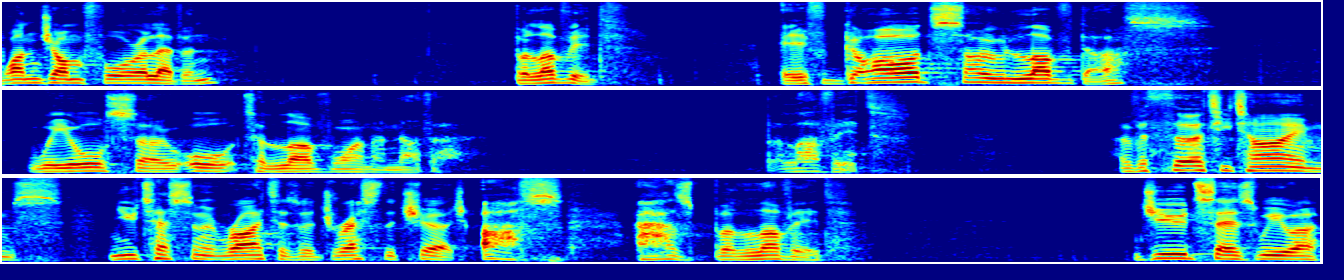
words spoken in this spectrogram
1 John 4:11 Beloved, if God so loved us, we also ought to love one another. Beloved. Over 30 times, New Testament writers address the church, us, as beloved. Jude says we were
